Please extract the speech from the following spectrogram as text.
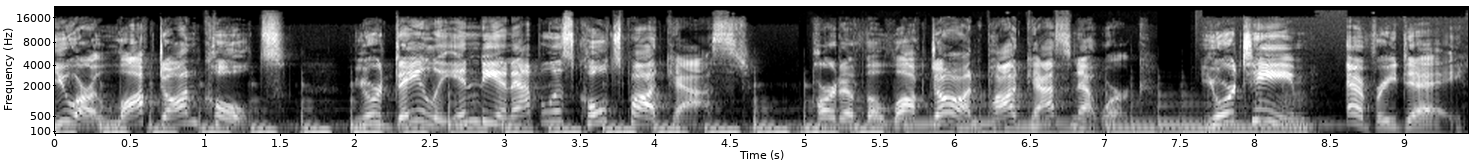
You are Locked On Colts, your daily Indianapolis Colts podcast, part of the Locked On Podcast Network. Your team every day.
